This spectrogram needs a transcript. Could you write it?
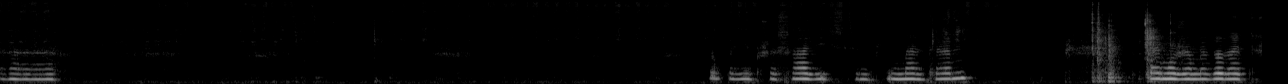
e, żeby nie przesadzić z tym pigmentem. Tutaj możemy dodać też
